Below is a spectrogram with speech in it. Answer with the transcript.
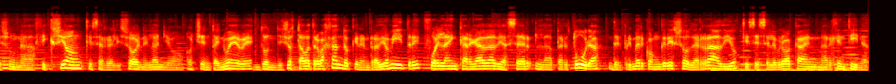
es una ficción que se realizó en el año 89, donde yo estaba trabajando, que era en Radio Mitre, fue la encargada de hacer la apertura del primer congreso de radio que se celebró acá en Argentina.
